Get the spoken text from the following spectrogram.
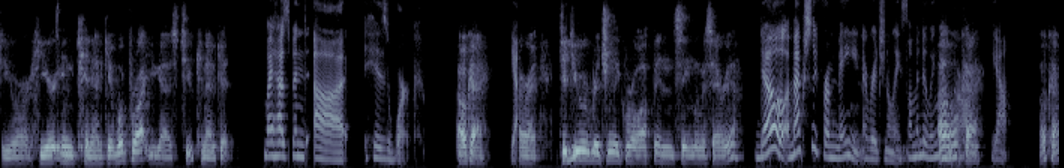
So you're here in Connecticut. What brought you guys to Connecticut? My husband, uh, his work. Okay. Yeah. All right. Did you originally grow up in St. Louis area? No, I'm actually from Maine originally. So I'm a New England oh, okay. Girl. Yeah. Okay.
